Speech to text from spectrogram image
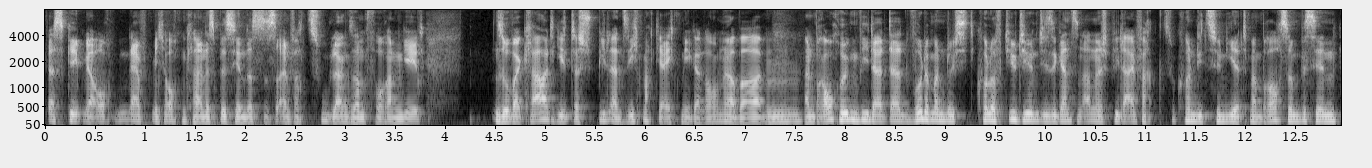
Das geht mir auch, nervt mich auch ein kleines bisschen, dass es einfach zu langsam vorangeht. So, weil klar, die, das Spiel an sich macht ja echt mega Laune, aber mhm. man braucht irgendwie, da, da wurde man durch Call of Duty und diese ganzen anderen Spiele einfach zu konditioniert. Man braucht so ein bisschen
